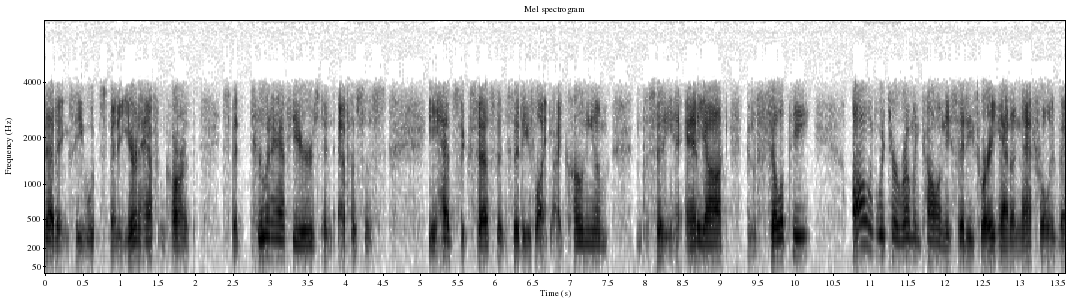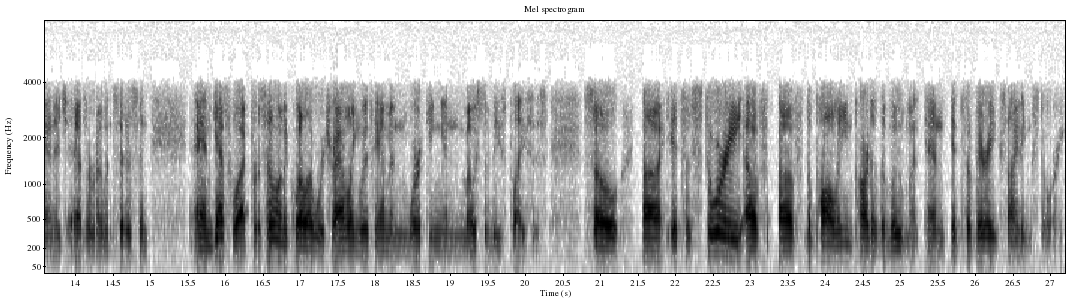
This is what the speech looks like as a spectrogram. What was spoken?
settings. He spent a year and a half in Corinth, spent two and a half years in Ephesus. He had success in cities like Iconium, in the city of Antioch, and Philippi all of which are Roman colony cities where he had a natural advantage as a Roman citizen. And guess what? Priscilla and Aquila were traveling with him and working in most of these places. So uh, it's a story of, of the Pauline part of the movement, and it's a very exciting story.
